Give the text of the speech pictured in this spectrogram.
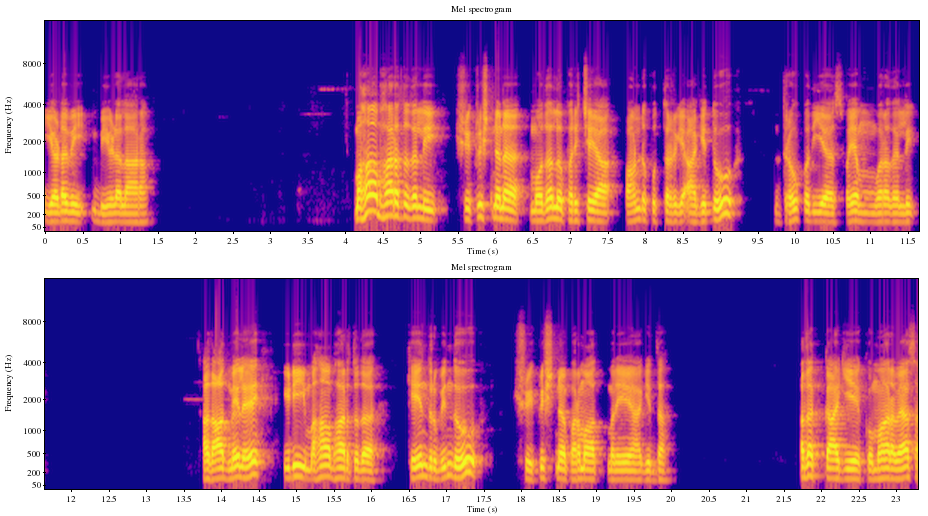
ಎಡವಿ ಬೀಳಲಾರ. ಮಹಾಭಾರತದಲ್ಲಿ ಶ್ರೀಕೃಷ್ಣನ ಮೊದಲ ಪರಿಚಯ ಪಾಂಡುಪುತ್ರರಿಗೆ ಆಗಿದ್ದು ದ್ರೌಪದಿಯ ಸ್ವಯಂವರದಲ್ಲಿ. ಅದಾದ್ಮೇಲೆ ಇಡೀ ಮಹಾಭಾರತದ ಕೇಂದ್ರ ಬಿಂದು ಶ್ರೀಕೃಷ್ಣ ಪರಮಾತ್ಮನೇ ಆಗಿದ್ದ. ಅದಕ್ಕಾಗಿಯೇ ಕುಮಾರವ್ಯಾಸ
